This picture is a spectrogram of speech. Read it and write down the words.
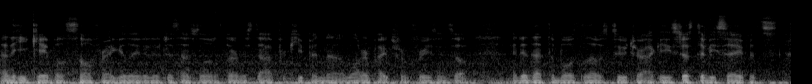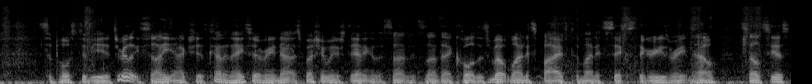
and the heat cable is self-regulated. It just has a little thermostat for keeping uh, water pipes from freezing. So I did that to both of those two trachys just to be safe. It's supposed to be it's really sunny actually. It's kind of nice right now especially when you're standing in the sun. It's not that cold. It's about minus five to minus six degrees right now Celsius.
